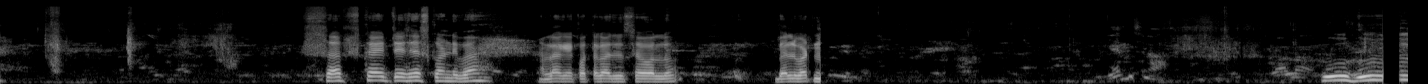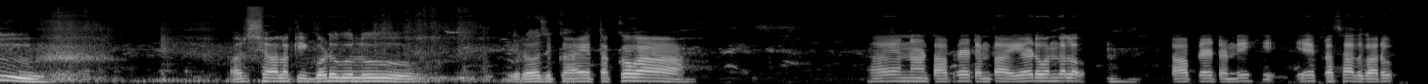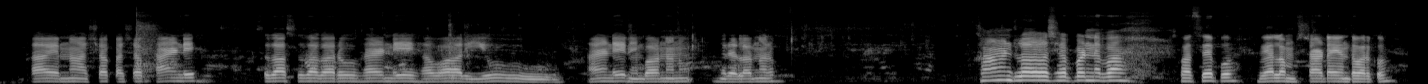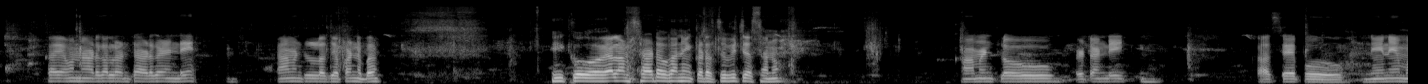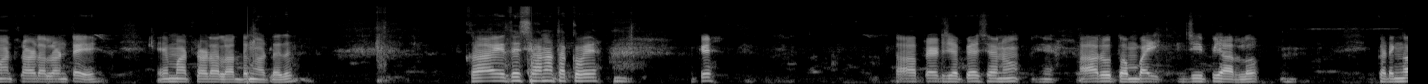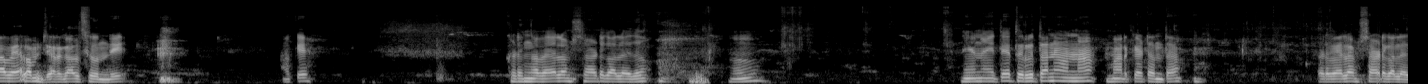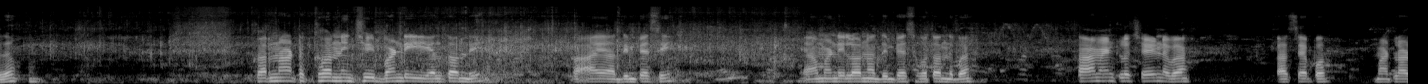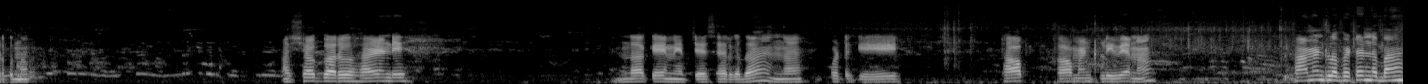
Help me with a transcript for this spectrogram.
సబ్స్క్రైబ్ చేసేసుకోండి బా. అలాగే కొత్తగా చూసేవాళ్ళు బెల్ బటన్. వర్షాలకి గొడుగులు. ఈరోజు కాయ తక్కువ. కాయ అన్న టాప్ రేట్ ఎంత? ఏడు వందలు. టాప్ అండి. ఏ- ఏ ప్రసాద్ గారు? హాయ్ అన్న అశోక్ అశోక్. హాయ్ అండి. సుధా సుధా గారు. హాయ్ అండి. How are you? హాయ్ అండి నేను బాగున్నాను. మీరు ఎలా ఉన్నారు? కామెంట్లో చెప్పండి బా. కాసేపు వేలం స్టార్ట్ అయ్యేంత వరకు. ఇంకా ఏమన్నా అడగాలంటే అడగండి. కామెంట్లలో చెప్పండి బా. మీకు వేలం స్టార్ట్ అవగానే ఇక్కడ చూపించేస్తాను. కామెంట్లో పెట్టండి. కాసేపు నేనే మాట్లాడాలంటే ఏం మాట్లాడాలో అర్థం కావట్లేదు. కాయ అయితే చాలా తక్కువే. ఓకే. టాప్ రేట్ చెప్పేశాను. ఆరు తొంభై జీపీఆర్లో. ఇక్కడ ఇంకా వేలం జరగాల్సి ఉంది. ఓకే. ఇక్కడ ఇంకా వేలం స్టార్ట్ కాలేదు. నేనైతే తిరుగుతూనే ఉన్నా మార్కెట్ అంతా. ఇక్కడ వేలం స్టార్ట్ కాలేదు. కర్ణాటక నుంచి బండి వెళ్తుంది. కాయ దింపేసి యామండిలోనూ దింపేసి పోతుంది బా. కామెంట్లు చేయండి బా. కాసేపు మాట్లాడుకుందాం. అశోక్ గారు హాయ్ అండి. ఇందాకే మీరు చేశారు కదా ఇందా ఇప్పటికి టాప్ కామెంట్లు ఇవేనా? కామెంట్లో పెట్టండి బా.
